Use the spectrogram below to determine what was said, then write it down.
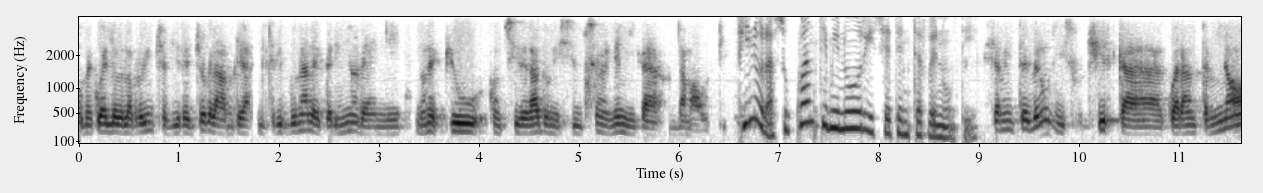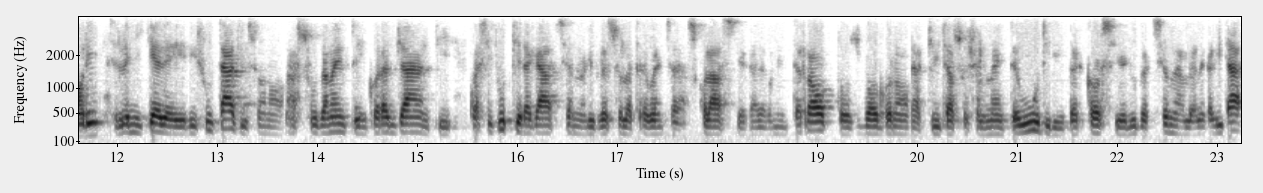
come quello della provincia di Reggio Calabria, il Tribunale per i minorenni non è più considerato un'istituzione nemica da molti. Finora su quanti minori siete intervenuti? Siamo intervenuti su circa 40 minori, se lei mi chiede i risultati sono assolutamente incoraggianti, quasi tutti i ragazzi hanno ripreso la frequenza scolastica che avevano interrotto, svolgono attività socialmente utili, percorsi di educazione alla legalità,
